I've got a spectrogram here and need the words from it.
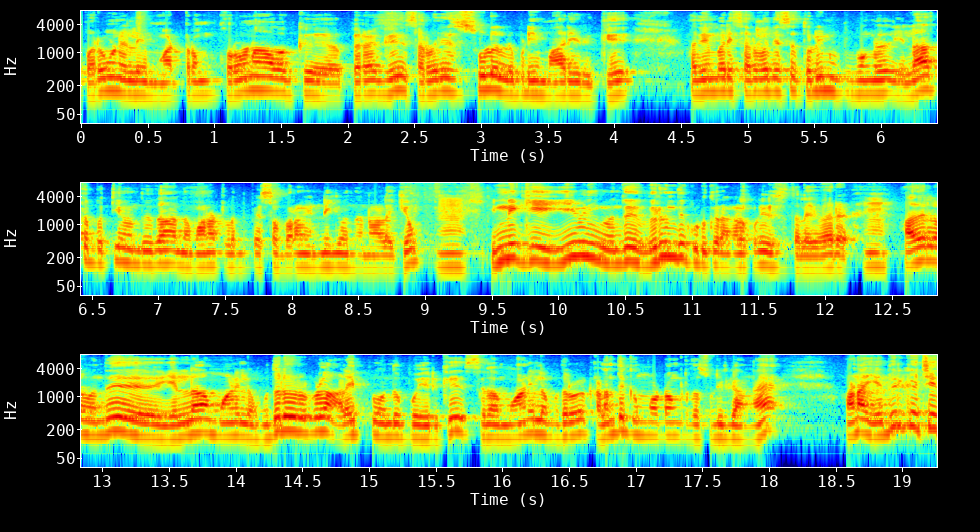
பருவநிலை மாற்றம் கொரோனாவுக்கு பிறகு சர்வதேச சூழல் எப்படி மாறி இருக்கு அதே மாதிரி சர்வதேச தொழில்நுட்பங்கள் எல்லாத்த பத்தியும் வந்து தான் அந்த மாநாட்டில் வந்து பேச போறாங்க. இன்னைக்கு வந்த நாளைக்கும். இன்னைக்கு ஈவினிங் வந்து விருந்து கொடுக்குறாங்களா குடியரசுத் தலைவர். அதுல வந்து எல்லா மாநில முதல்வர்களும் அழைப்பு வந்து போயிருக்கு. சில மாநில முதல்வர் கலந்துக்க மாட்டோங்கிறத சொல்லியிருக்காங்க. ஆனா எதிர்க்கட்சி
